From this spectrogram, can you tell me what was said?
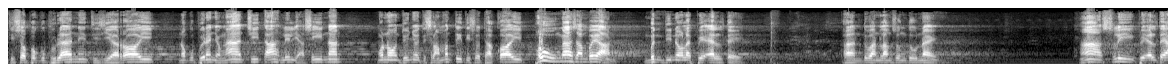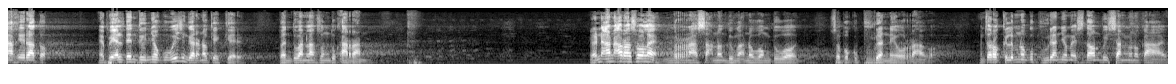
disopo kuburane, diziarahi, nang kuburan yo ngaji, tahlil, yasinan, ngono donya dislameti, disedakahi, bunga sampean bendina oleh BLT. Bantuan langsung tunai. Asli BLT akhirat tok. BLT donya kuwi sing garano geger bantuan langsung tukaran dan anak orang soleh ngerasa ndongakno wong tua sapa kuburane ora kok cara gelem nang kuburan yo mek setahun pisan ngono kae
